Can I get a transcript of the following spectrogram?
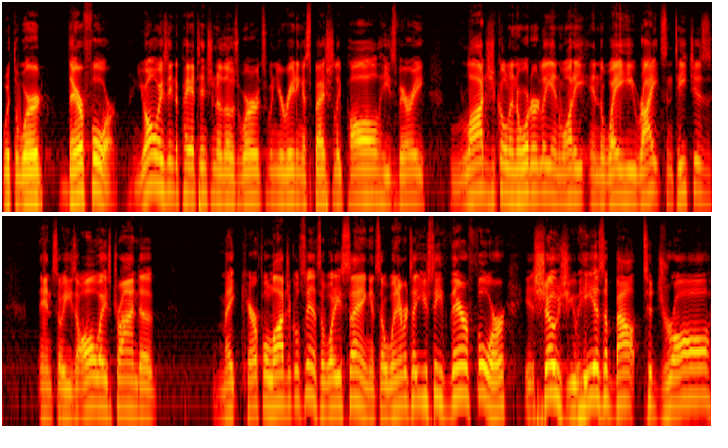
with the word therefore. And you always need to pay attention to those words when you're reading, especially Paul. He's very logical and orderly in what he in the way he writes and teaches, and so he's always trying to make careful logical sense of what he's saying. And so whenever you see therefore, it shows you he is about to draw,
